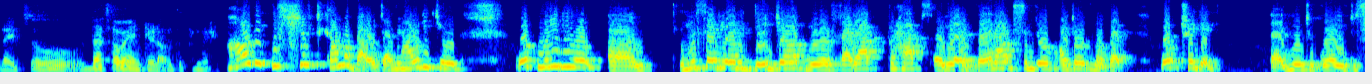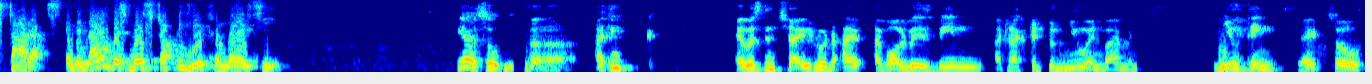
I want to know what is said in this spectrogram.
Right, so that's how I entered entrepreneurship. How did this shift come about? I mean, how did you? What made you? Um, you said you had a day job, you were fed up, perhaps, or you had a burnout syndrome. I don't know, but what triggered uh, you to go into startups. And then now there's no stopping you from what I see. Yeah, so uh, I think ever since childhood, I, I've always been attracted to new environments, mm-hmm. new things, right? So,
